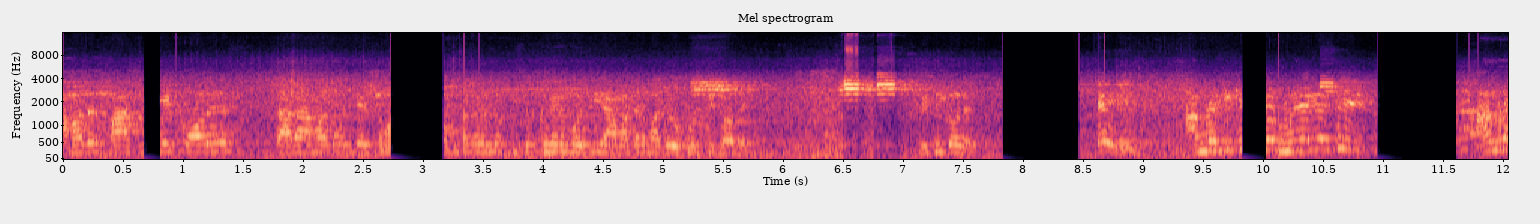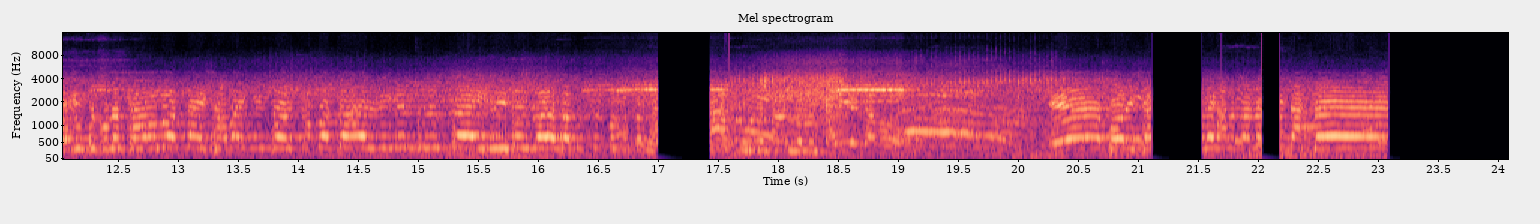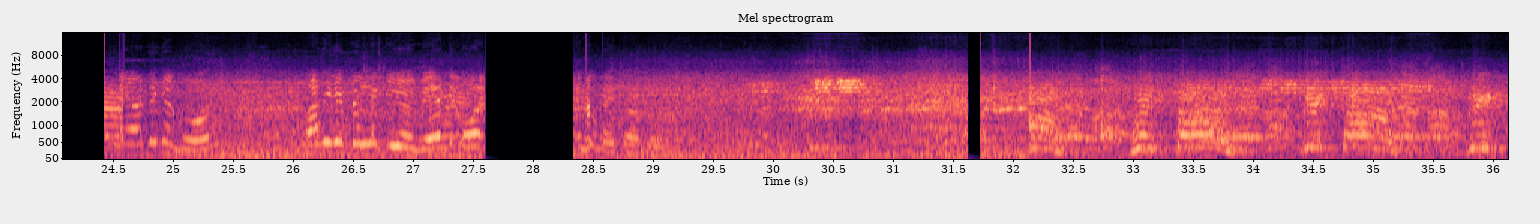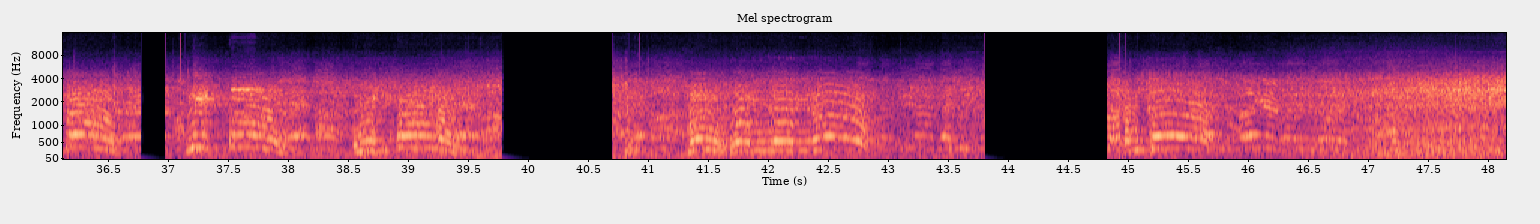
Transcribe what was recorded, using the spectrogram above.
আমাদের পাশে কলেজ, তারা আমাদেরকে সম্মানের কিছুক্ষণের মধ্যেই আমাদের মাঝে উপস্থিত হবে। City college. এই, আমরা কি ভুলে গেছি? আমরা কিন্তু কোনো দলমত নাই, সবাই কিন্তু ঐক্যবদ্ধ হয় লীগের বিরুদ্ধে এই নির্দেশ করা যতক্ষণ পর্যন্ত আন্দোলন চালিয়ে যাব। এ বরিশালে ওদিকে ফেললে কি হইবে?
